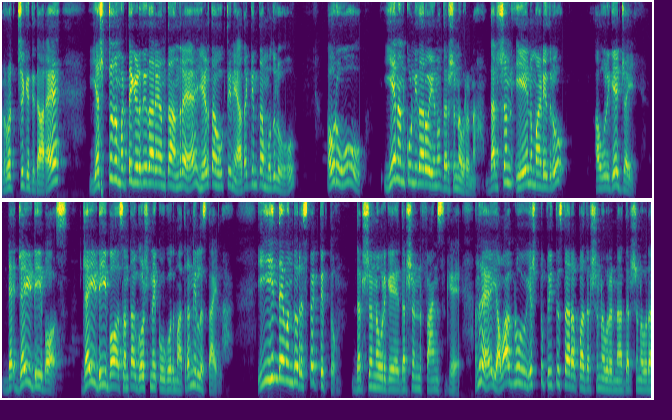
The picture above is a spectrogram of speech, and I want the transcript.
ರೊಚ್ಚಿಗೆದ್ದಿದ್ದಾರೆ. ಎಷ್ಟರ ಮಟ್ಟಿಗೆ ಇಳಿದಿದ್ದಾರೆ ಅಂತ ಅಂದರೆ ಹೇಳ್ತಾ ಹೋಗ್ತೀನಿ. ಅದಕ್ಕಿಂತ ಮೊದಲು ಅವರು ಏನು ಅಂದ್ಕೊಂಡಿದ್ದಾರೋ ಏನೋ ದರ್ಶನ್ ಅವರನ್ನು. ದರ್ಶನ್ ಏನು ಮಾಡಿದ್ರು ಅವರಿಗೆ ಜೈ. ಜೈ ಡಿ ಬಾಸ್. ಜೈ ಡಿ ಬಾಸ್ ಅಂತ ಘೋಷಣೆ ಕೂಗೋದು ಮಾತ್ರ ನಿಲ್ಲಿಸ್ತಾ ಇಲ್ಲ. ಈ ಹಿಂದೆ ಒಂದು ರೆಸ್ಪೆಕ್ಟ್ ಇತ್ತು. ದರ್ಶನ್ ಅವ್ರಿಗೆ, ದರ್ಶನ್ ಫ್ಯಾನ್ಸ್ಗೆ. ಅಂದರೆ ಯಾವಾಗಲೂ ಎಷ್ಟು ಪ್ರೀತಿಸ್ತಾರಪ್ಪ ದರ್ಶನ್ ಅವರನ್ನು, ದರ್ಶನ್ ಅವರ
